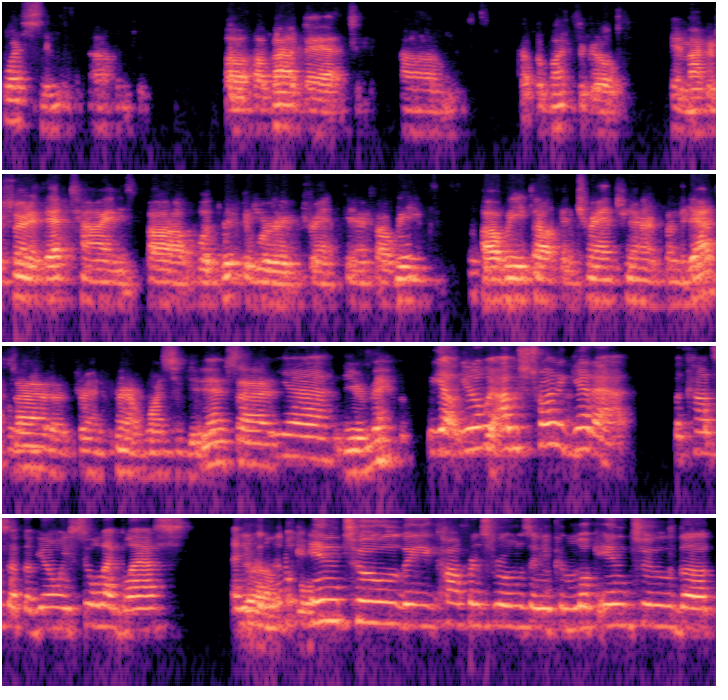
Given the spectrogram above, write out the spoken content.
question, um, uh, about that, um, a couple of months ago. And my concern at that time, uh, was with the word transparent. Are we, are we talking transparent from the outside or transparent once you get inside? Yeah, You remember? yeah, you know what, I was trying to get at the concept of, you know, when you see all that glass. And you can Yeah. look into the conference rooms and you can look into the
